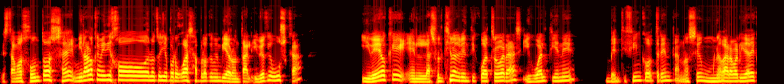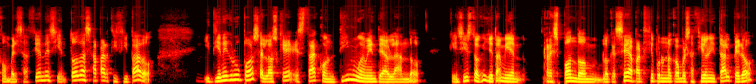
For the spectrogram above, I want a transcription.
estamos juntos, ¿eh? mira lo que me dijo el otro día por WhatsApp, lo que me enviaron tal, y veo que busca y veo que en las últimas 24 horas igual tiene 25 o 30, no sé, una barbaridad de conversaciones y en todas ha participado. Y tiene grupos en los que está continuamente hablando que insisto, que yo también respondo lo que sea, participo en una conversación y tal, pero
